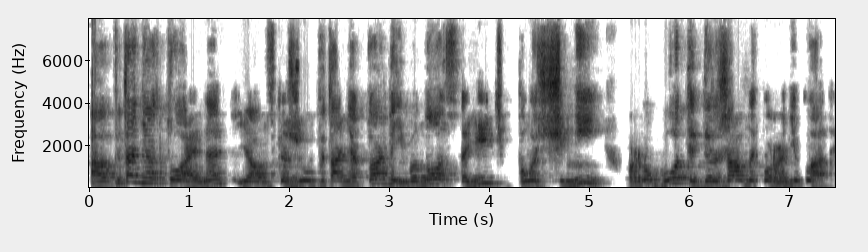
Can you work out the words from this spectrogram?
А питання актуальне, я вам скажу, питання актуальне, і воно стоїть в площині роботи державних органів влади,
